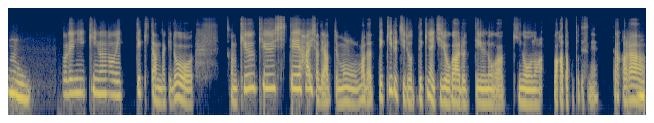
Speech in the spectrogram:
うん。それに昨日行ってきたんだけど、その救急指定歯医者であっても、まだできる治療、できない治療があるっていうのが昨日の分かったことですね。だから、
